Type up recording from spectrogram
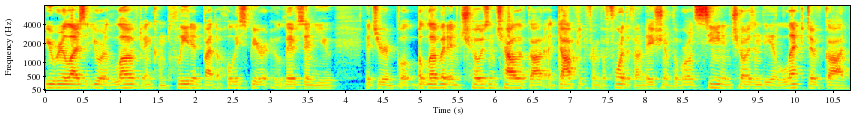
You realize that you are loved and completed by the Holy Spirit who lives in you, that you're a beloved and chosen child of God, adopted from before the foundation of the world, seen and chosen, the elect of God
